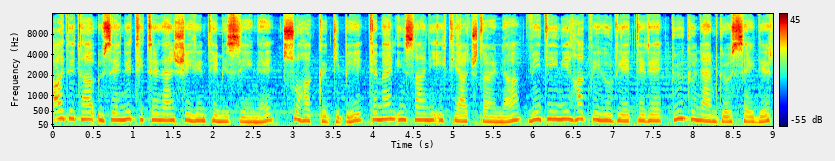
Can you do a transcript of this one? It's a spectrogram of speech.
adeta üzerine titrenen şehrin temizliğine, su hakkı gibi temel insani ihtiyaçlarına ve dini hak ve hürriyetlere büyük önem gösterilir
